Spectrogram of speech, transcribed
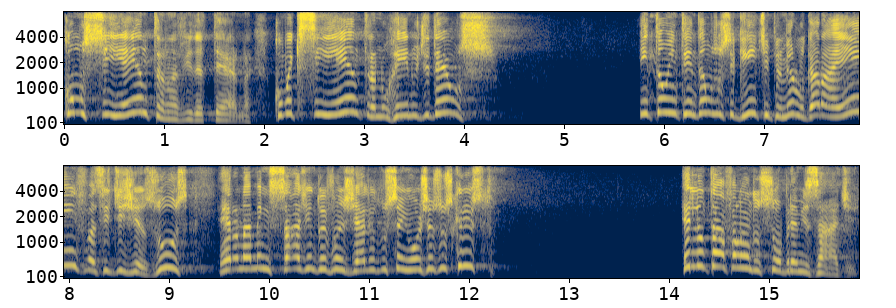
Como se entra na vida eterna? Como é que se entra no reino de Deus? Então entendamos o seguinte: em primeiro lugar, a ênfase de Jesus era na mensagem do Evangelho do Senhor Jesus Cristo. Ele não estava falando sobre amizade.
